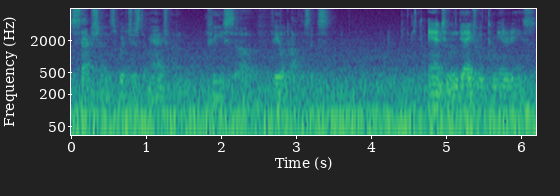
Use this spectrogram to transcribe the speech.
sections, which is the management piece of field offices, and to engage with communities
